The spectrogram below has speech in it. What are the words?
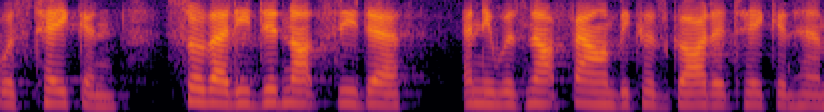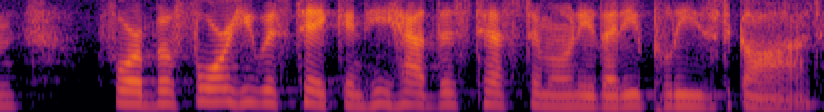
was taken so that he did not see death, and he was not found because God had taken him. For before he was taken, he had this testimony that he pleased God.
